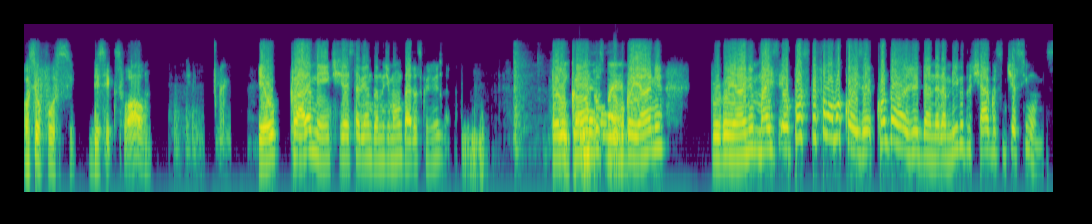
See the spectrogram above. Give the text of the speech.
ou se eu fosse bissexual, eu claramente já estaria andando de mão dadas com a Jordana. Pelo campus, é? por Goiânia, por Goiânia, mas eu posso até falar uma coisa. Quando a Jordana era amiga do Thiago, eu sentia ciúmes.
